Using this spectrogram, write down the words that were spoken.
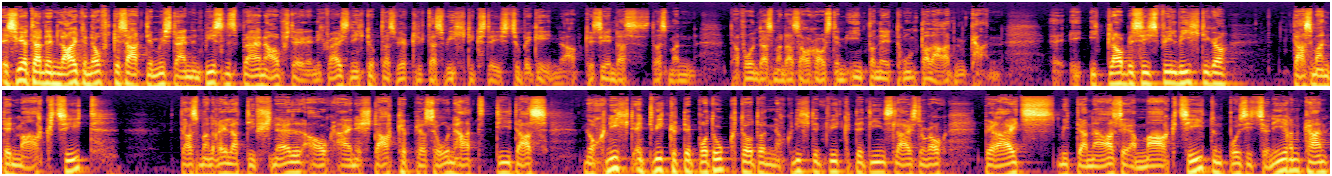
es wird ja den Leuten oft gesagt, ihr müsst einen Businessplan aufstellen. Ich weiß nicht, ob das wirklich das Wichtigste ist zu Beginn, abgesehen dass, dass man, davon, dass man das auch aus dem Internet runterladen kann. Äh, ich glaube, es ist viel wichtiger, dass man den Markt sieht, dass man relativ schnell auch eine starke Person hat, die das noch nicht entwickelte Produkt oder noch nicht entwickelte Dienstleistung auch bereits mit der Nase am Markt sieht und positionieren kann.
